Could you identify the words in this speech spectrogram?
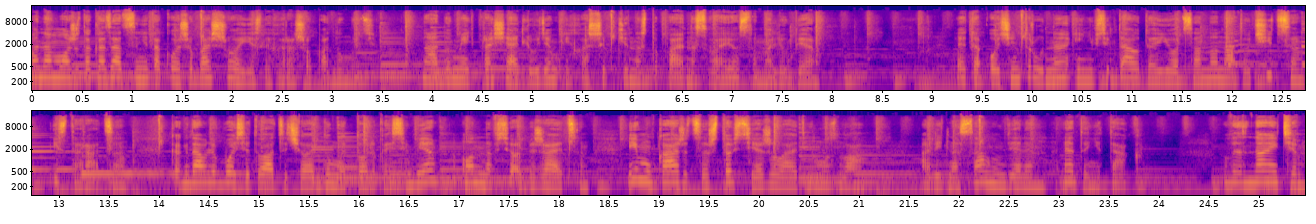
Она может оказаться не такой уж и большой, если хорошо подумать. Надо уметь прощать людям их ошибки, наступая на свое самолюбие. Это очень трудно и не всегда удается, но надо учиться и стараться. Когда в любой ситуации человек думает только о себе, он на все обижается. Ему кажется, что все желают ему зла. А ведь на самом деле это не так. Вы знаете,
